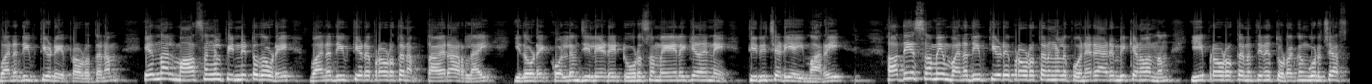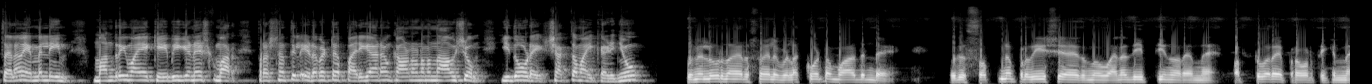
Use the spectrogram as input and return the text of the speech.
വനദീപ്തിയുടെ പ്രവർത്തനം. എന്നാൽ മാസങ്ങൾ പിന്നിട്ടതോടെ വനദീപ്തിയുടെ പ്രവർത്തനം തകരാറിലായി. ഇതോടെ കൊല്ലം ജില്ലയുടെ ടൂറിസം മേഖലയ്ക്ക് തന്നെ തിരിച്ചടിയായി മാറി. അതേസമയം വനദീപ്തിയുടെ പ്രവർത്തനങ്ങൾ പുനരാരംഭിക്കണമെന്നും ഈ പ്രവർത്തനത്തിന് തുടക്കം കുറിച്ച സ്ഥലം എം എൽ എയും മന്ത്രിയുമായ കെ ബി ഗണേഷ് കുമാർ പ്രശ്നത്തിൽ ഇടപെട്ട് പരിഹാരം കാണണമെന്ന ആവശ്യവും ഇതോടെ ശക്തമായി കഴിഞ്ഞു. പുനലൂർ നഗരസഭയിലെ വിളക്കോട്ടം വാർഡിന്റെ ഒരു സ്വപ്ന പ്രതീക്ഷയായിരുന്നു വനദീപ്തി എന്ന് പറയുന്ന പത്ത് വരെ പ്രവർത്തിക്കുന്ന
